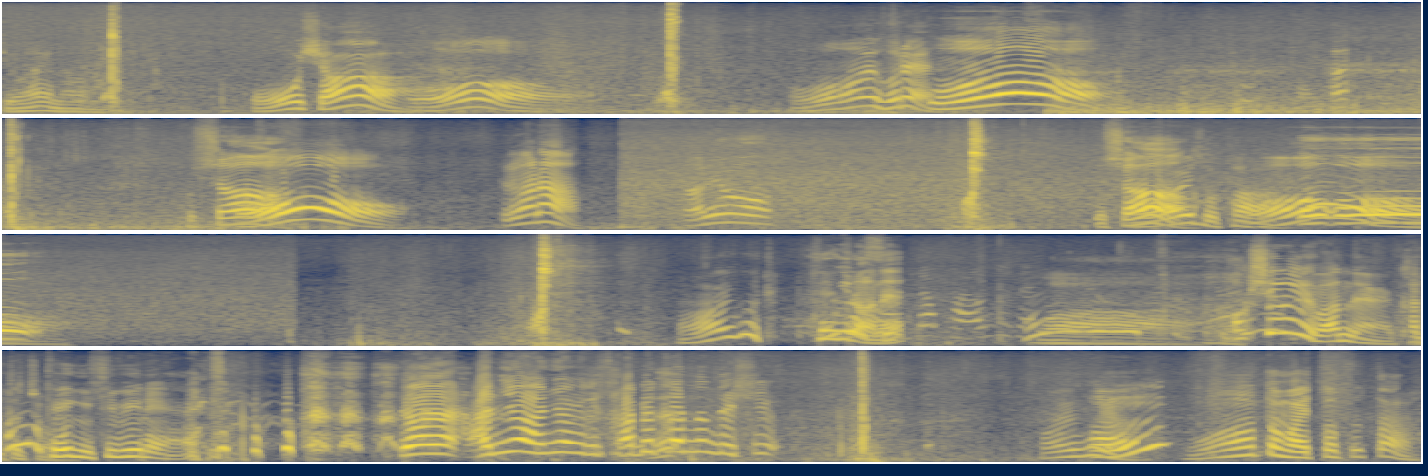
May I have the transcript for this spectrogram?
시원하게 나간다. 오샷. 오. 오이 그래. 오. good shot. 오. 들어가나? 아니요. good shot. 좋다. 오. 아이고 훅이 나네. 와. 확실하게 맞네. 카트 쪽. 120이네. 야, 야 아니야 아니야 이게 400 갔는데 씨. 아이고. 와, 또 많이 또 떴다.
